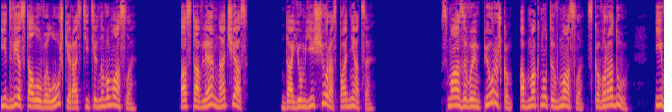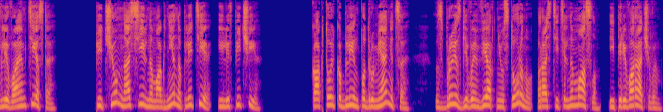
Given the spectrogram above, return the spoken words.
и две столовые ложки растительного масла. Оставляем на час. Даем еще раз подняться. Смазываем перышком, обмакнутое в масло, сковороду и вливаем тесто. Печем на сильном огне на плите или в печи. Как только блин подрумянится, сбрызгиваем верхнюю сторону растительным маслом и переворачиваем.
